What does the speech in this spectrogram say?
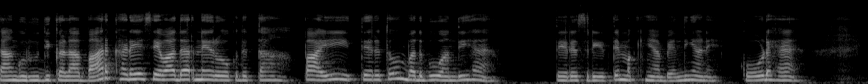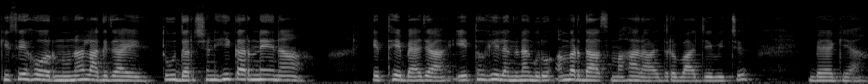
ਤਾਂ ਗੁਰੂ ਦੀ ਕਲਾ ਬਾਹਰ ਖੜੇ ਸੇਵਾਦਾਰ ਨੇ ਰੋਕ ਦਿੱਤਾ, ਭਾਈ, ਤੇਰੇ ਤੋਂ ਬਦਬੂ ਆਂਦੀ ਹੈ। ਤੇਰੇ ਸਰੀਰ ਤੇ ਮੱਖੀਆਂ ਬਹਿੰਦੀਆਂ ਨੇ, ਕੋੜ ਹੈ। ਕਿਸੇ ਹੋਰ ਨੂੰ ਨਾ ਲੱਗ ਜਾਏ, ਤੂੰ ਦਰਸ਼ਨ ਹੀ ਕਰਨੇ ਨਾ। ਇੱਥੇ ਬਹਿ ਜਾ, ਇਥੋਂ ਹੀ ਲੰਘਣਾ ਗੁਰੂ ਅਮਰਦਾਸ ਮਹਾਰਾਜ ਦਰਵਾਜ਼ੇ ਵਿੱਚ ਬਹਿ ਗਿਆ।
